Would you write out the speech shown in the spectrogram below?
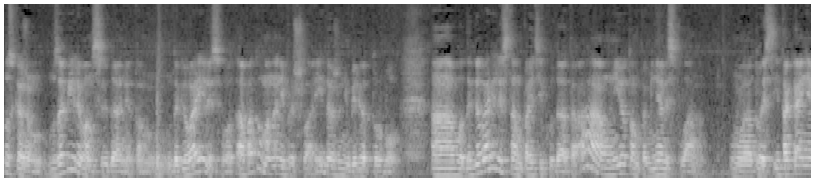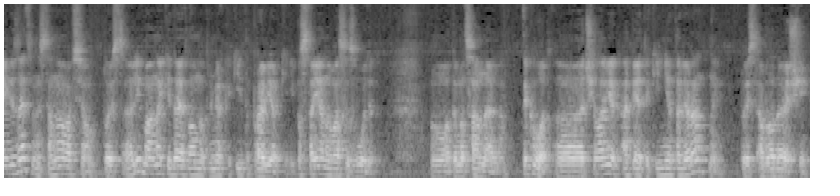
ну скажем, забили вам свидание, там, договорились, вот, а потом она не пришла и даже не берет турбу. А, вот, договорились там пойти куда-то, а у нее там поменялись планы. То есть и такая необязательность, она во всем. То есть либо она кидает вам, например, какие-то проверки и постоянно вас изводит вот, эмоционально. Так вот, э, человек, опять-таки, нетолерантный, то есть обладающий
